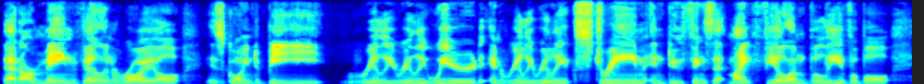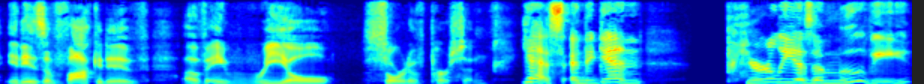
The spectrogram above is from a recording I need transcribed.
that our main villain, Royal, is going to be really, really weird and really, really extreme and do things that might feel unbelievable, it is evocative of a real sort of person. Yes, and again, purely as a movie,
